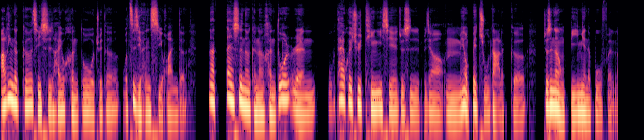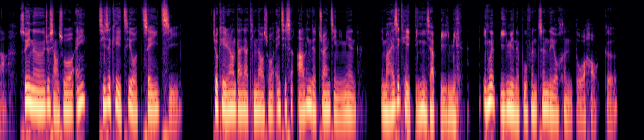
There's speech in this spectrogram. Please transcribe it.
阿令的歌其实还有很多，我觉得我自己很喜欢的。那但是呢，可能很多人。不太会去听一些就是比较嗯没有被主打的歌，就是那种 B 面的部分啦。所以呢，就想说，哎，其实可以借由这一集，就可以让大家听到说，哎，其实阿令的专辑里面，你们还是可以听一下 B 面，因为 B 面的部分真的有很多好歌。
